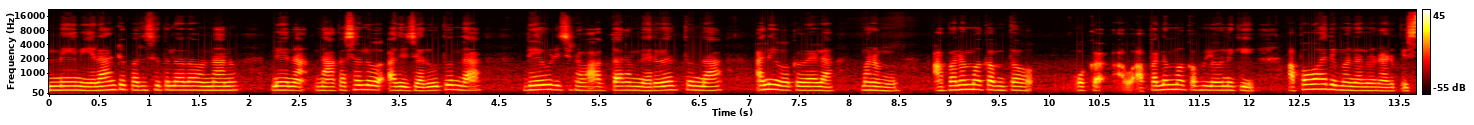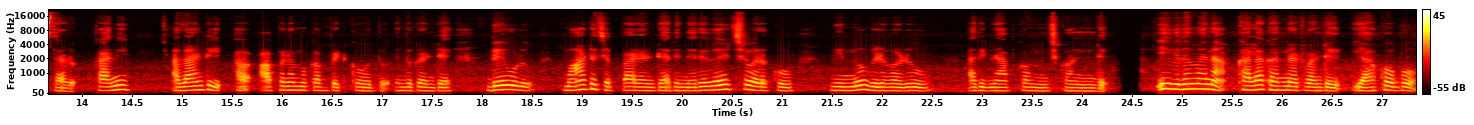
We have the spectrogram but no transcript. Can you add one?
నేను ఎలాంటి పరిస్థితులలో ఉన్నాను? నేను నాకు అసలు అది జరుగుతుందా? దేవుడిచ్చిన వాగ్దానం నెరవేరుతుందా? అని ఒకవేళ మనము అపనమ్మకంతో ఒక అపనమ్మకంలోనికి అపవాది మనల్ని నడిపిస్తాడు. కానీ అలాంటి అపనమ్మకం పెట్టుకోవద్దు. ఎందుకంటే దేవుడు మాట చెప్పాడంటే అది నెరవేర్చే వరకు నిన్ను విడవడు. అది జ్ఞాపకం ఉంచుకోండి. ఈ విధమైన కళ కన్నటువంటి యాకోబు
